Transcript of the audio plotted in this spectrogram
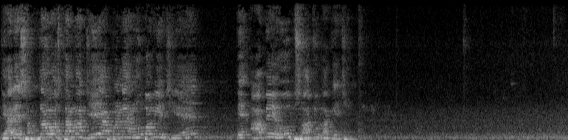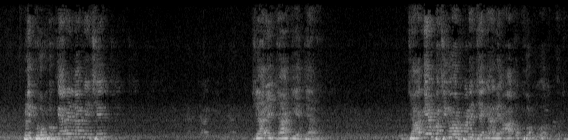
ત્યારે સપના અવસ્થામાં જે આપણને અનુભવીએ છીએ, એ આબેહૂબ સાચું લાગે છે. પણ એ ખોટું ક્યારે લાગે છે? જ્યારે જાગીએ ત્યારે. જાગ્યા પછી ખબર પડે છે કે અરે આ તો ખોટું હતું બધું.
